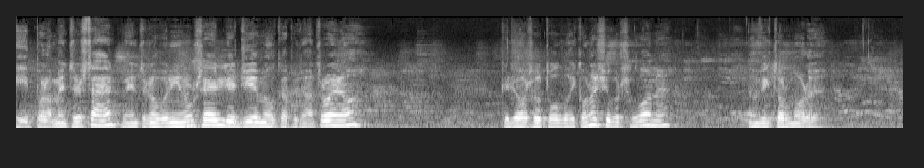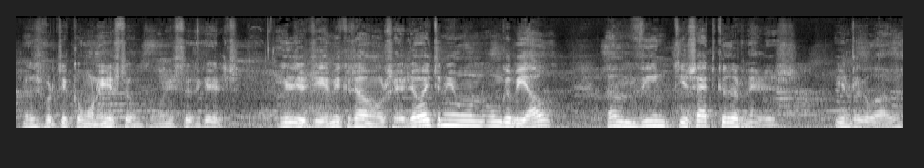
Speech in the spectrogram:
I, però mentrestant, mentre no venien ocells, llegíem el Capitán Trueno, que llavors el vaig conèixer a Barcelona, en Víctor Mora, del Partit Comunista, un comunista d'aquells. I llegia, mi casava amb el Jo vaig tenir un, un gavial amb 27 caderneres i en regalava.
